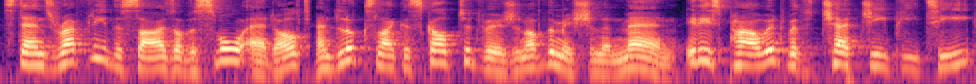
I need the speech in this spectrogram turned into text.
stands roughly the size of a small adult and looks like a sculpted version of the Michelin Man. It is powered with ChatGPT,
